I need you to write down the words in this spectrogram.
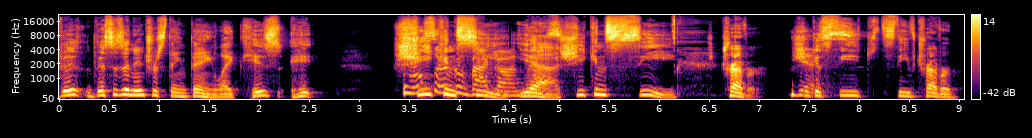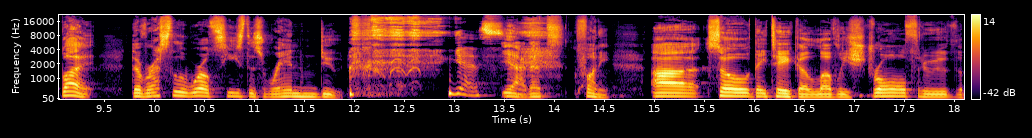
this this is an interesting thing. Like his he she We'll can see. Yeah, this. she can see Trevor. She can see Steve Trevor, but the rest of the world sees this random dude. Yes. Yeah, that's funny. Uh, so they take a lovely stroll through the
